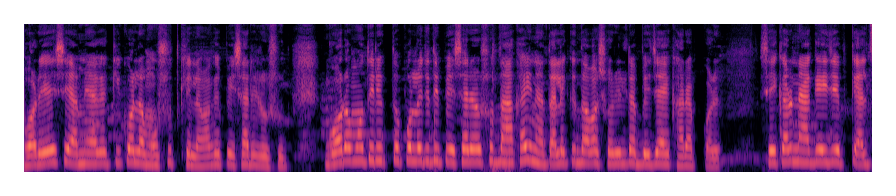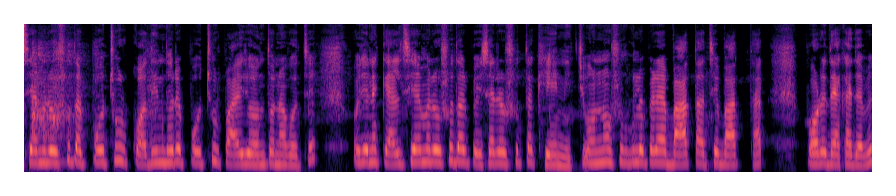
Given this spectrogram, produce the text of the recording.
ঘরে এসে আমি আগে কি করলাম? ওষুধ খেলাম, আগে প্রেশারের ওষুধ। গরম অতিরিক্ত পড়লে যদি প্রেশারের ওষুধ না খাই না, তাহলে কিন্তু আবার শরীরটা বেজায় খারাপ করে। সেই কারণে আগে এই যে ক্যালসিয়ামের ওষুধ আর প্রচুর, কদিন ধরে প্রচুর পায়ে যন্ত্রণা করছে, ওই জন্য ক্যালসিয়ামের ওষুধ আর প্রেশারের ওষুধটা খেয়ে নিচ্ছি। অন্য ওষুধগুলো প্রায় বাত আছে বাত থাক, পরে দেখা যাবে।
